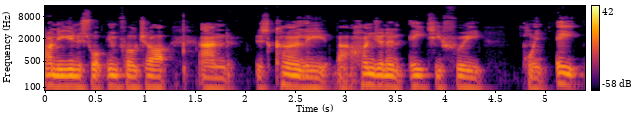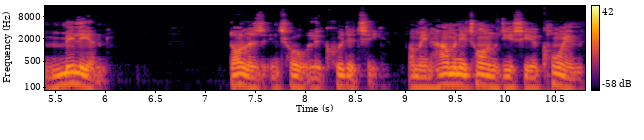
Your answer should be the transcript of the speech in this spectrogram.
on the Uniswap info chart and is currently about 183.8 million dollars in total liquidity. I mean, how many times do you see a coin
